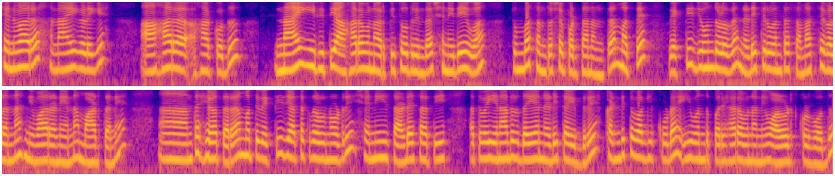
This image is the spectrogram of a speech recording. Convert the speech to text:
ಶನಿವಾರ ನಾಯಿಗಳಿಗೆ ಆಹಾರ ಹಾಕೋದು. ನಾಯಿ ಈ ರೀತಿ ಆಹಾರವನ್ನು ಅರ್ಪಿಸೋದ್ರಿಂದ ಶನಿದೇವ ತುಂಬ ಸಂತೋಷ ಪಡ್ತಾನಂತ. ಮತ್ತು ವ್ಯಕ್ತಿ ಜೀವನದೊಳಗೆ ನಡೀತಿರುವಂಥ ಸಮಸ್ಯೆಗಳನ್ನು ನಿವಾರಣೆಯನ್ನು ಮಾಡ್ತಾನೆ. ಅಂತ ಹೇಳ್ತಾರೆ. ಮತ್ತು ವ್ಯಕ್ತಿ ಜಾತಕದೊಳಗೆ ನೋಡ್ರಿ, ಶನಿ, ಸಾಡೆ ಸಾತಿ ಅಥವಾ ಏನಾದರೂ ದಯ ನಡೀತಾ ಇದ್ದರೆ ಖಂಡಿತವಾಗಿ ಕೂಡ ಈ ಒಂದು ಪರಿಹಾರವನ್ನು ನೀವು ಅಳವಡಿಸ್ಕೊಳ್ಬೋದು.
